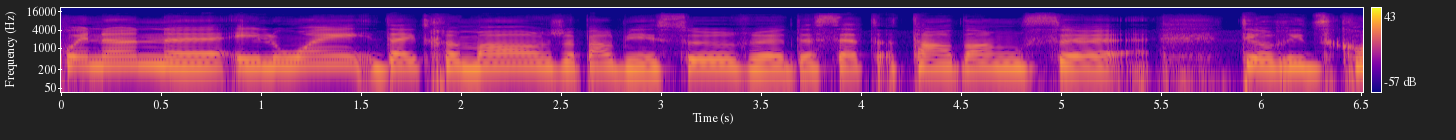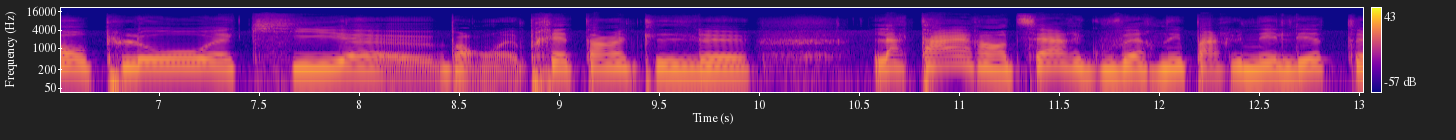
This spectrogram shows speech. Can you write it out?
Quenon euh, est loin d'être mort. Je parle bien sûr euh, de cette tendance euh, théorie du complot qui, bon, prétend que le la terre entière est gouvernée par une élite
